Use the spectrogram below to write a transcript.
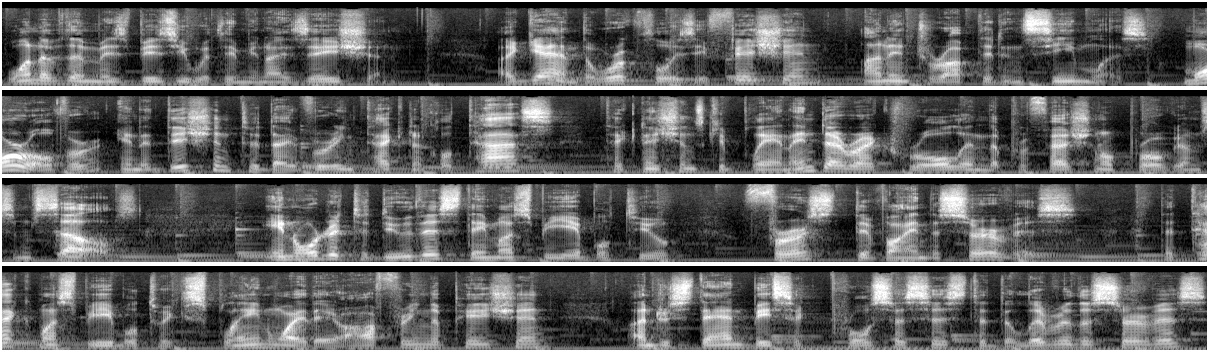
one of them is busy with immunization. Again, the workflow is efficient, uninterrupted, and seamless. Moreover, in addition to diverting technical tasks, technicians can play an indirect role in the professional programs themselves. In order to do this, they must be able to first define the service. The tech must be able to explain why they are offering the patient, understand basic processes to deliver the service,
